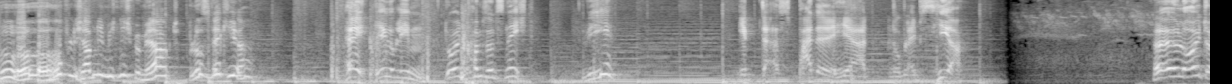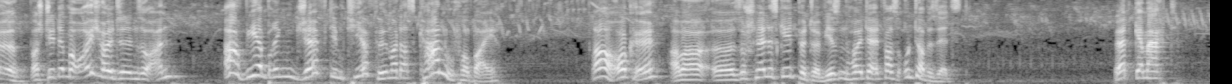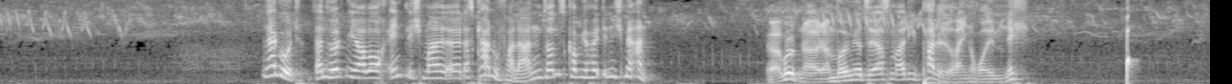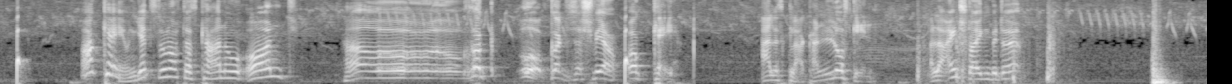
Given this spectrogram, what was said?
Oh, hoffentlich haben die mich nicht bemerkt. Bloß weg hier. Hey, hier geblieben. Du entkommst uns nicht. Wie? Gib das Paddel her. Du bleibst hier. Hey Leute, was steht denn bei euch heute denn so an? Ach, wir bringen Jeff, dem Tierfilmer, das Kanu vorbei. Ah, okay. Aber äh, so schnell es geht bitte. Wir sind heute etwas unterbesetzt. Wird gemacht. Na gut, dann sollten wir aber auch endlich mal äh, das Kanu verladen, sonst kommen wir heute nicht mehr an. Ja gut, na, dann wollen wir zuerst mal die Paddel reinräumen, nicht? Okay, und jetzt nur noch das Kanu und... Rück! Oh Gott, ist das schwer. Okay. Alles klar, kann losgehen. Alle einsteigen, bitte.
